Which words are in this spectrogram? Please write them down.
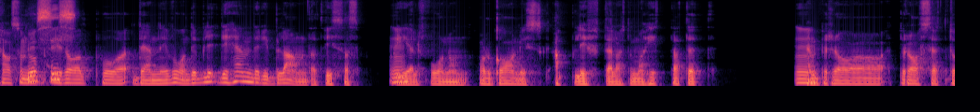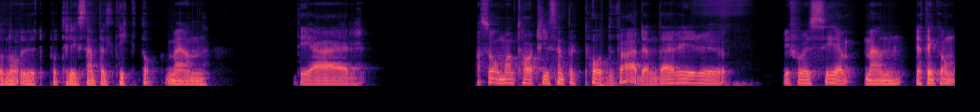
ja, som blir sist- viralt på den nivån. Det, blir, det händer ibland att vissa spel Mm. får någon organisk uplift eller att de har hittat ett, en Mm. bra, ett bra sätt att nå ut på till exempel TikTok. Men det är... Alltså om man tar till exempel poddvärlden, där är det... Vi får väl se, men jag tänker om,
